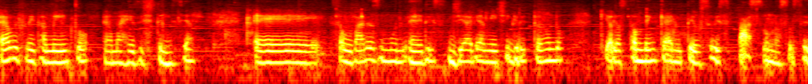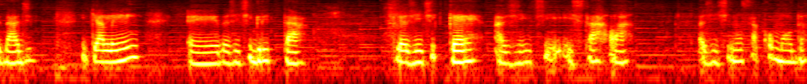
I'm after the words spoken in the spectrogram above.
é um enfrentamento, é uma resistência. É, são várias mulheres diariamente gritando que elas também querem ter o seu espaço na sociedade e que além é, da gente gritar que a gente quer, a gente estar lá, a gente não se acomoda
